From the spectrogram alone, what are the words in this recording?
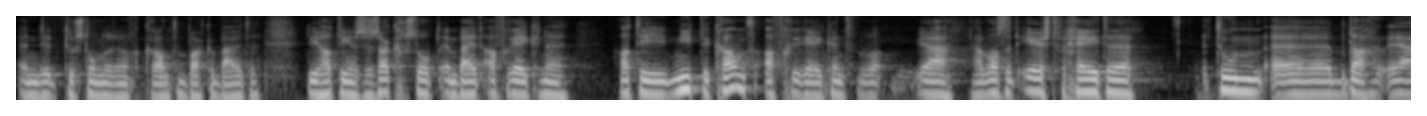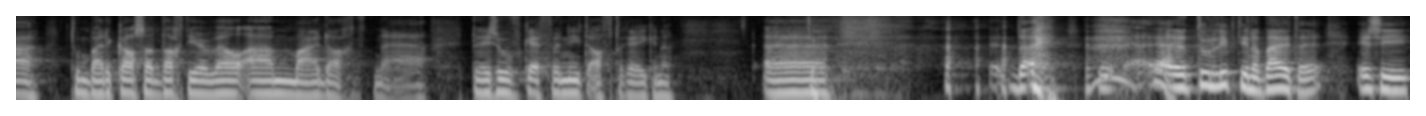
en de- toen stonden er nog krantenbakken buiten. Die had hij in zijn zak gestopt. En bij het afrekenen had hij niet de krant afgerekend. Ja, hij was het eerst vergeten. Toen, eh, bedacht, ja, toen bij de kassa dacht hij er wel aan, maar dacht, nou, deze hoef ik even niet af te rekenen. Eh, da- eh, toen liep hij naar buiten, is hij,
